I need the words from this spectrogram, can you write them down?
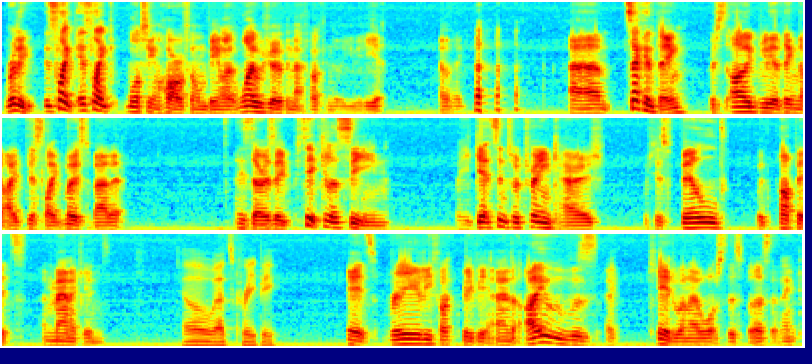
really, it's like it's like watching a horror film, and being like, "Why would you open that fucking door, you idiot?" Kind of thing. Um, second thing, which is arguably the thing that I dislike most about it, is there is a particular scene where he gets into a train carriage which is filled with puppets and mannequins. oh, that's creepy. It's really fucking creepy, and I was a kid when I watched this first, I think,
